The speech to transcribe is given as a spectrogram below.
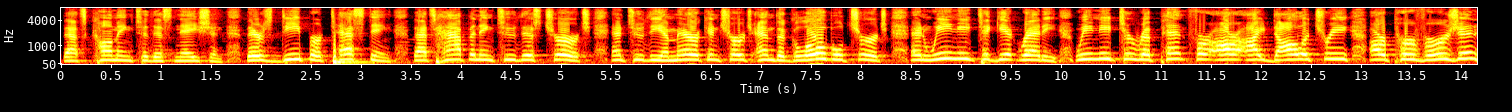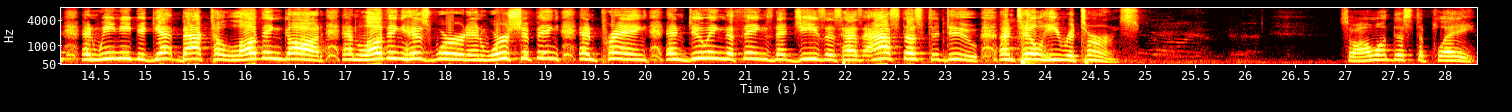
that's coming to this nation. There's deeper testing that's happening to this church and to the American church and the global church. And we need to get ready. We need to repent for our idolatry, our perversion, and we need to get back to loving God and loving His Word and worshiping and praying and doing the things that Jesus has asked us to do until he returns. So I want this to play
